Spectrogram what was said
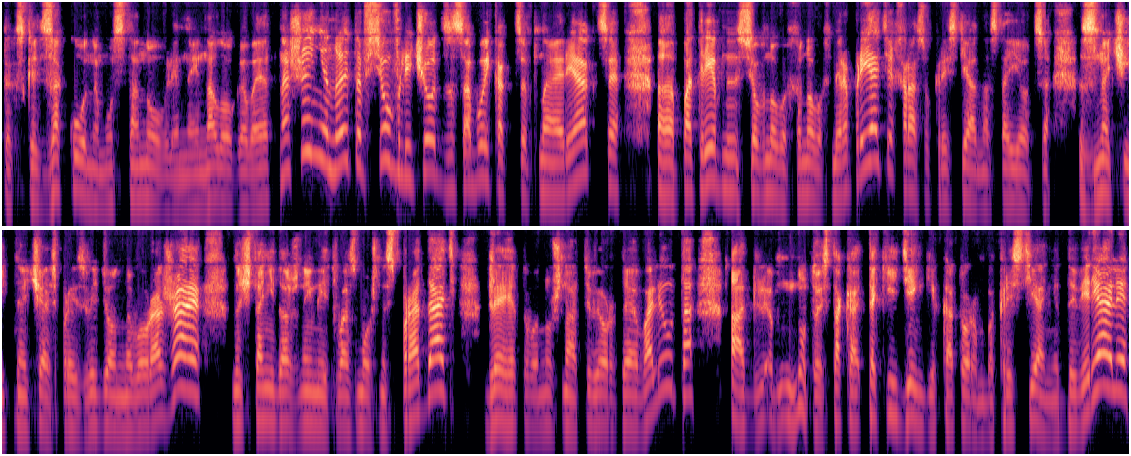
так сказать, законом установленные налоговые отношения, но это все влечет за собой, как цепная реакция, э, потребность все в новых и новых мероприятиях. Раз у крестьян остается значительная часть произведенного урожая, значит, они должны иметь возможность продать. Для этого нужна твердая валюта, а для, ну, то есть такая, такие деньги, которым бы крестьяне доверяли,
